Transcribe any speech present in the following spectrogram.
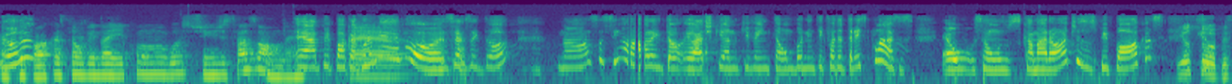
As Eu, pipocas estão vindo aí com um gostinho de sazon, né? é a pipoca É. gourmet, amor. Você aceitou? Nossa senhora, então eu acho que ano que vem, então, o Boninho tem que fazer três classes. É o, são os camarotes, os pipocas E os subs?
